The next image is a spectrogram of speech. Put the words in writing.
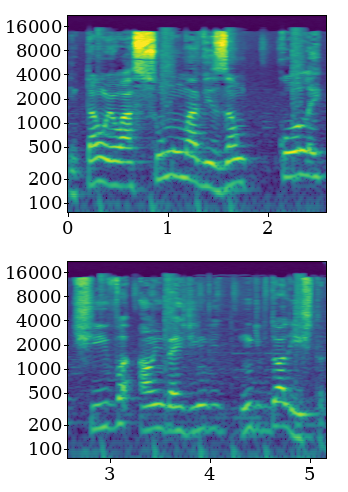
Então eu assumo uma visão coletiva ao invés de individualista.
